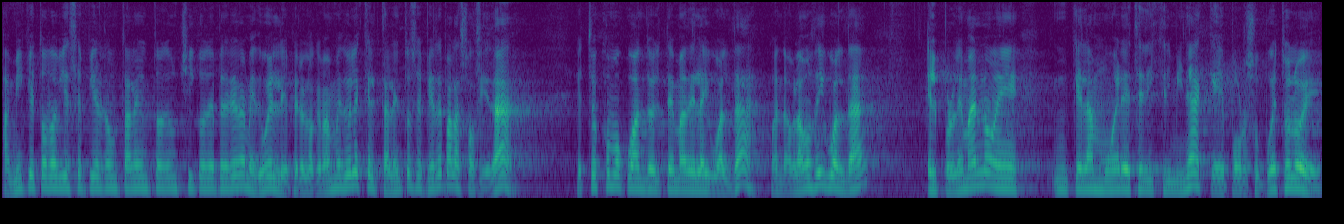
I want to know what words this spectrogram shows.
a mí que todavía se pierda un talento de un chico de Pedrera me duele, pero lo que más me duele es que el talento se pierde para la sociedad. Esto es como cuando el tema de la igualdad. Cuando hablamos de igualdad, el problema no es que las mujeres estén discriminadas, que por supuesto lo es.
